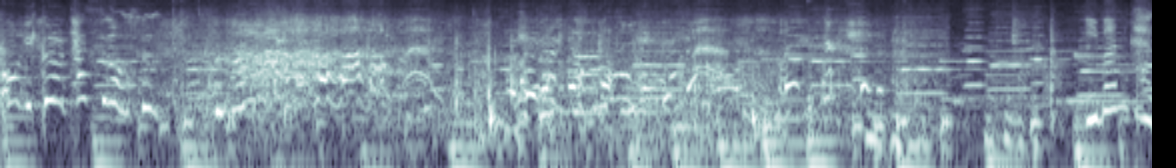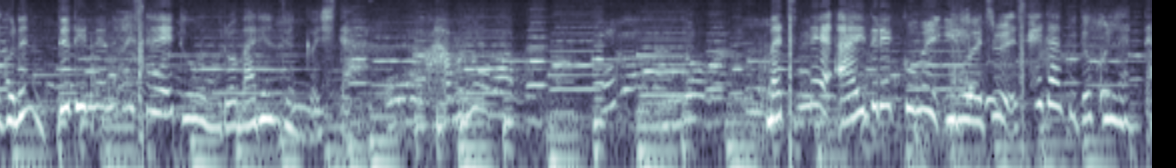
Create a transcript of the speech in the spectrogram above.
어 미끄러워 탈 수가 없어. 이번 가구는 뜻있는 회사의 도움으로 마련된 것이다. 마침내 아이들의 꿈을 이루어줄 새 가구도 골랐다.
